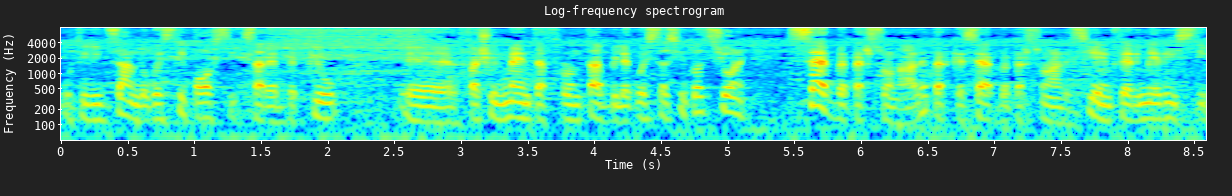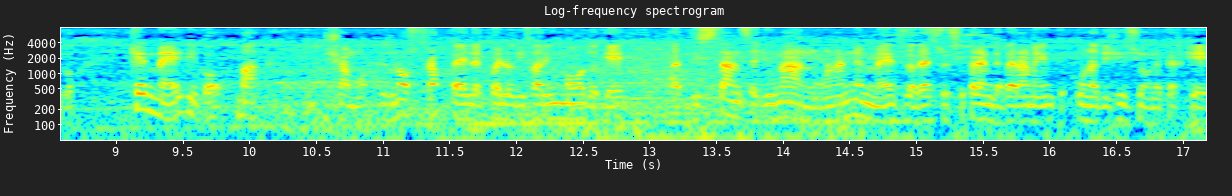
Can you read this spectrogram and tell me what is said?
utilizzando questi posti sarebbe più eh, facilmente affrontabile questa situazione, serve personale perché serve personale sia infermieristico che medico, ma diciamo, il nostro appello è quello di fare in modo che a distanza di un anno, un anno e mezzo adesso si prenda veramente una decisione perché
